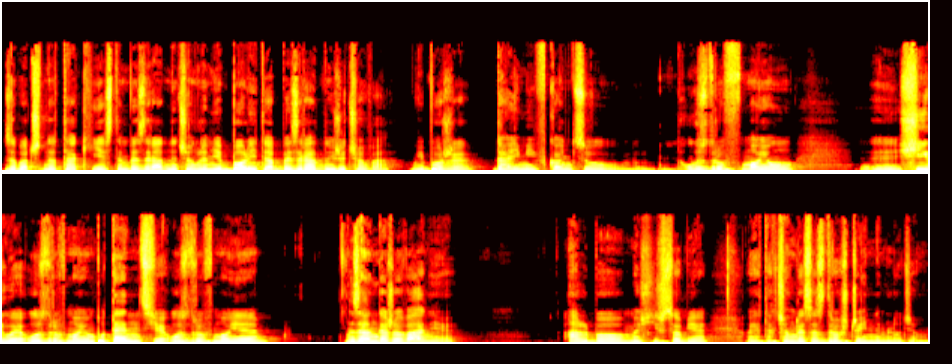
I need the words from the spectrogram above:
zobacz, no taki jestem bezradny, ciągle mnie boli ta bezradność życiowa. Mówię, Boże, daj mi w końcu, uzdrów moją y, siłę, uzdrów moją potencję, uzdrów moje zaangażowanie. Albo myślisz sobie, o ja tak ciągle zazdroszczę innym ludziom.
